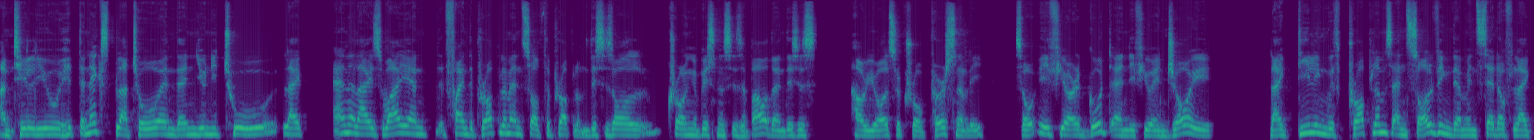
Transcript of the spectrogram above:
until you hit the next plateau and then you need to like analyze why and find the problem and solve the problem. This is all growing a business is about and this is how you also grow personally. So if you are good and if you enjoy like dealing with problems and solving them instead of like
